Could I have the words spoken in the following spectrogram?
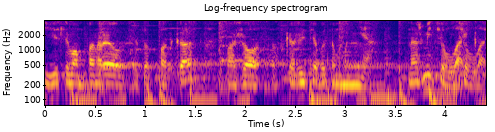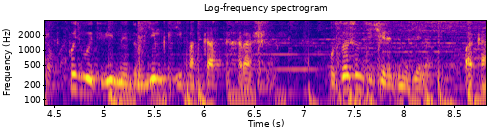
Если вам понравился этот подкаст, пожалуйста, скажите об этом мне. Нажмите лайк. лайк. Пусть будет видно и другим, какие подкасты хороши. Услышимся через неделю. Пока.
